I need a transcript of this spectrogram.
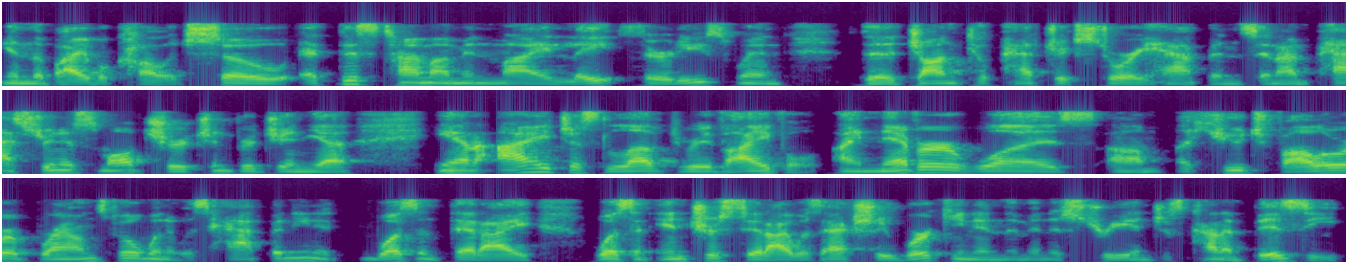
in the Bible college. So at this time I'm in my late 30s when the John Kilpatrick story happens. And I'm pastoring a small church in Virginia. And I just loved revival. I never was um, a huge follower of Brownsville when it was happening. It wasn't that I wasn't interested, I was actually working in the ministry and just kind of busy.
